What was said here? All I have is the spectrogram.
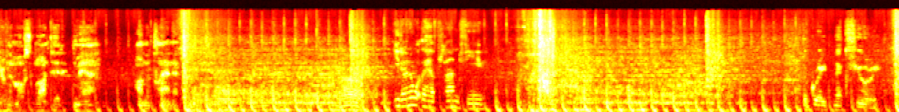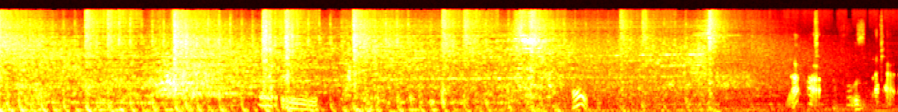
You're the most wanted man on the planet. You don't know what they have planned for you. The great Nick Fury. Oh. Ah, what was that?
